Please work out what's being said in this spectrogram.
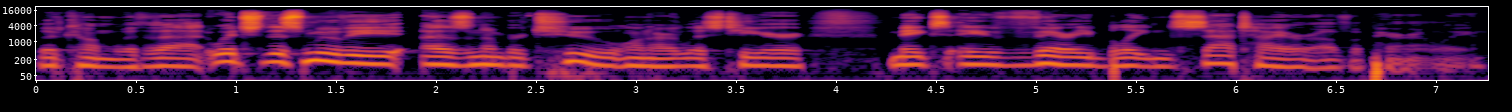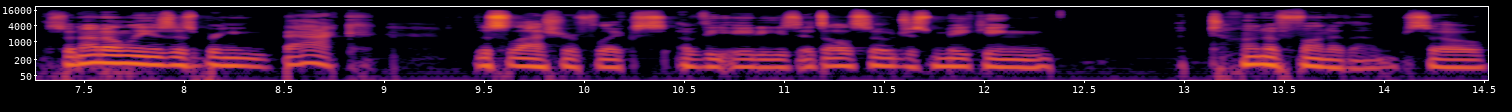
that come with that, which this movie, as number two on our list here, makes a very blatant satire of, apparently. So not only is this bringing back the slasher flicks of the 80s, it's also just making a ton of fun of them. So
